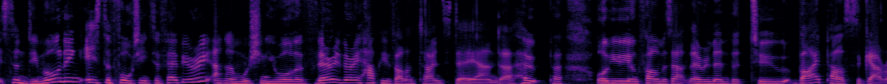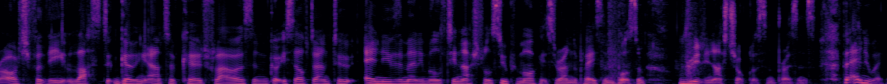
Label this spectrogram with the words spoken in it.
It's Sunday morning. It's the 14th of February, and I'm wishing you all a very, very happy Valentine's Day. And I hope uh, all you young farmers out there remembered to bypass the garage for the last going out of curd flowers and got yourself down to any of the many multinational supermarkets around the place and bought some really nice chocolates and presents. But anyway,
